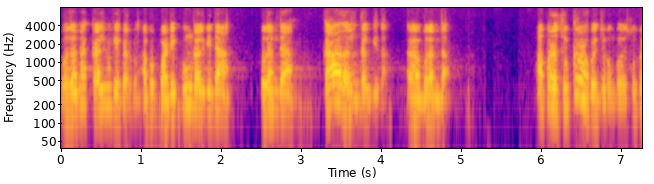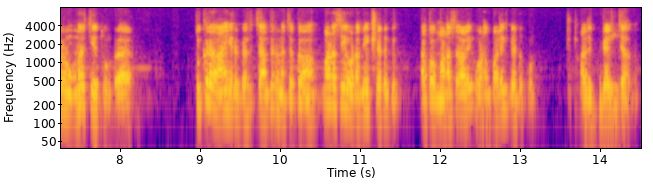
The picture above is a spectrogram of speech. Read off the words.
புதன்னா கல்விக்கு கருவும். அப்ப படிப்பும் கல்விதான். புதன் தான். காதலும் கல்விதான். அஹ் புதன் தான். அப்புறம் சுக்கிரனை போய் சொல்லும்போது சுக்கரன் உணர்ச்சியை தூண்டுறார். சுக்கிரன் வாங்கியிருக்கிறது சந்திர நட்சத்திரம் மனசையும் உடம்பையும் கெடுக்குது. அப்ப மனசாலையும் உடம்பாலையும் கெடுக்கும். அது பெஞ்சாகும்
